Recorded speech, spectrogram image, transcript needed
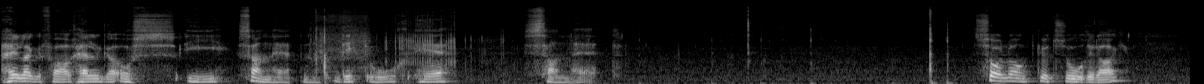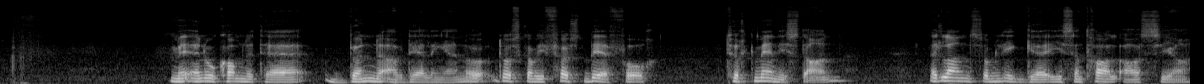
Hellige Far, helge oss i sannheten. Ditt ord er sannhet. Så langt Guds ord i dag. Vi er nå kommet til bønneavdelingen, og da skal vi først be for Turkmenistan. Et land som ligger i Sentral-Asia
